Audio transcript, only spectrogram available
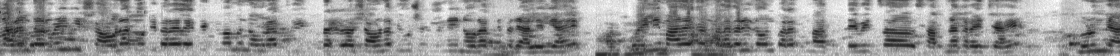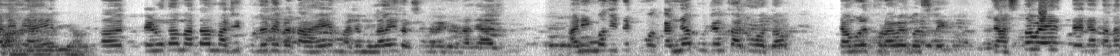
कारण दरवेळी मी श्रावणात ओटी भरायला येते किंवा मग नवरात्री तर श्रावणात येऊ शकले नाही नवरात्रीमध्ये आलेली आहे. पहिली माळ आहे तर मला घरी जाऊन परत मा- देवीचं स्थापना करायची आहे म्हणून मी आलेली आहे. रेणुका माता माझी कुलदेवता आहे माझ्या मुलालाही दर्शनाला घेऊन आले आज. आणि मग इथे कन्यापूजन चालू होतं त्यामुळे थोडा वेळ बसले. जास्त वेळ देण्यात आला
